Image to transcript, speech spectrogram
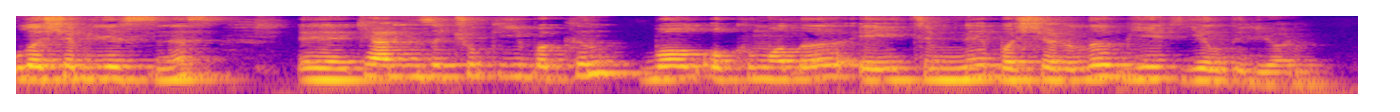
ulaşabilirsiniz. E, Kendinize çok iyi bakın. Bol okumalı, eğitimli, başarılı bir yıl diliyorum.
